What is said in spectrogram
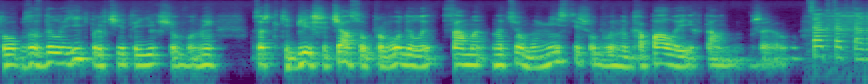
то заздалегідь привчити їх, щоб вони все ж таки більше часу проводили саме на цьому місці, щоб ви не хапали їх там вже так, так, так.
